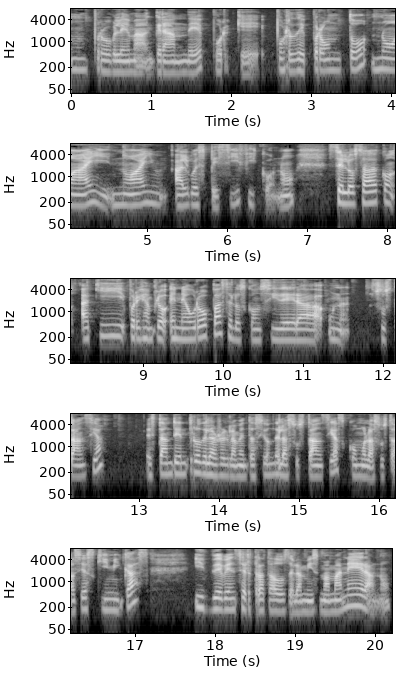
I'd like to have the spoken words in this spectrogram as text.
un problema grande porque por de pronto no hay, no hay algo específico, ¿no? Se los ha, aquí, por ejemplo, en Europa se los considera una sustancia, están dentro de la reglamentación de las sustancias como las sustancias químicas y deben ser tratados de la misma manera, ¿no?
